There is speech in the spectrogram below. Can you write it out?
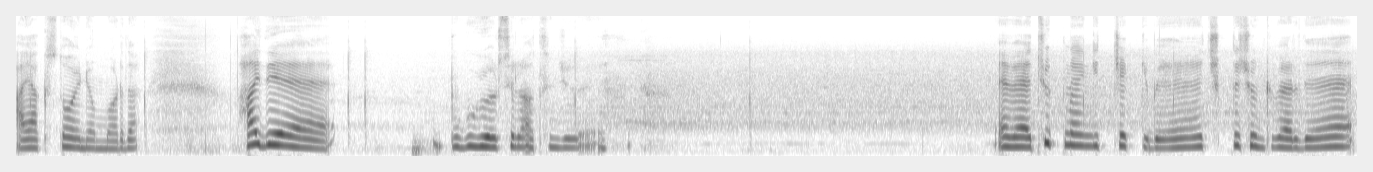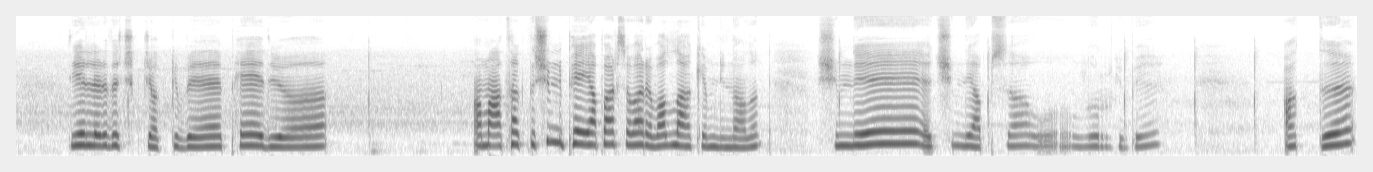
Ajax'ta oynuyorum bu arada. Haydi. Bu görsel atınca. Evet Türkmen gidecek gibi. Çıktı çünkü verdi. Diğerleri de çıkacak gibi. P diyor. Ama atakta şimdi P yaparsa var ya vallahi hakemliğini alın. Şimdi evet, şimdi yapsa olur gibi. Attı.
